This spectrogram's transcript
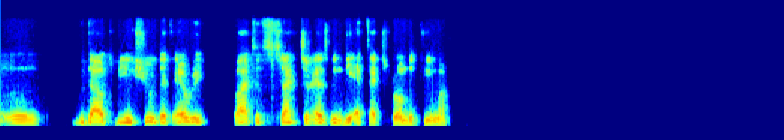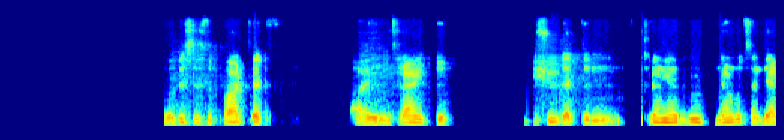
uh, without being sure that every vital structure has been detached from the tumor. So this is the part that I'm trying to be sure that the cranial root nerves and there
